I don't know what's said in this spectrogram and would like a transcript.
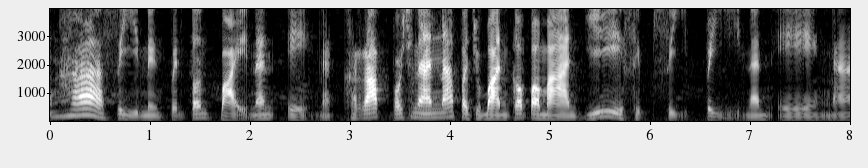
2541 เป็นต้นไปนั่นเองนะครับ เพราะฉะนั้นณปัจจุบันก็ประมาณ 24 ปีนั่นเองนะ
